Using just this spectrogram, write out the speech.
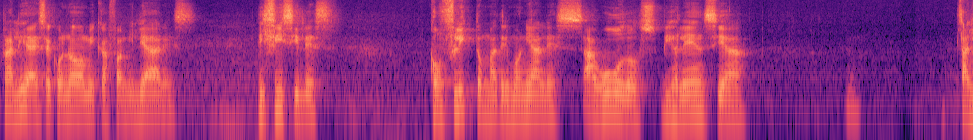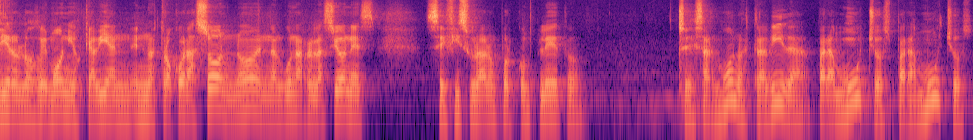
Realidades económicas, familiares, difíciles, conflictos matrimoniales agudos, violencia, salieron los demonios que habían en nuestro corazón, ¿no? En algunas relaciones se fisuraron por completo. Se desarmó nuestra vida. Para muchos, para muchos,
